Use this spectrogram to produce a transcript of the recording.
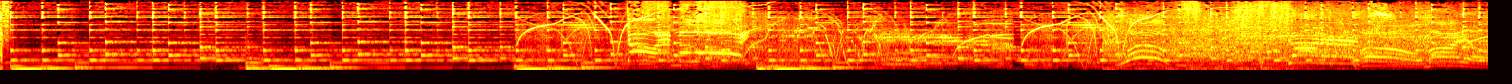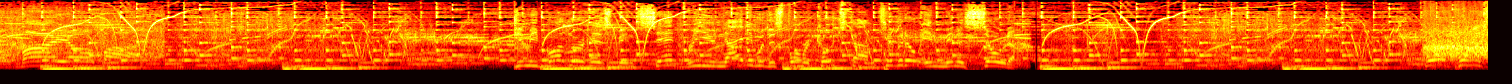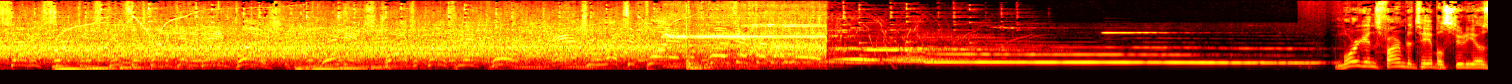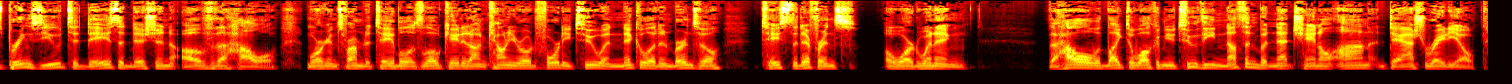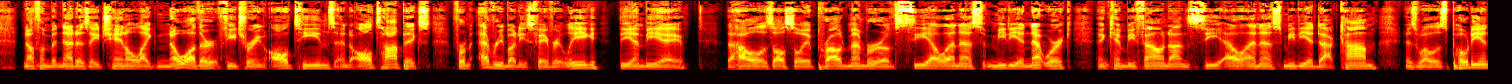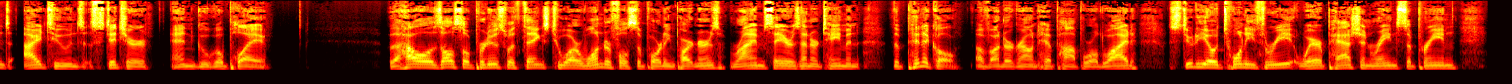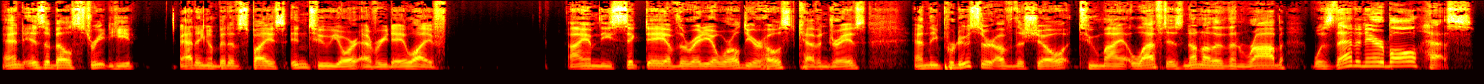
With his former coach Tom Thibodeau in Minnesota. 4.7 seconds. Gibson's got to get it in. Does. Wiggins drives across midcourt. Andrew lets it fly at the buzzer for the win. Morgan's Farm to Table Studios brings you today's edition of The Howl. Morgan's Farm to Table is located on County Road 42 in Nicollet in Burnsville. Taste the difference. Award winning. The Howl would like to welcome you to the Nothing But Net channel on Dash Radio. Nothing But Net is a channel like no other featuring all teams and all topics from everybody's favorite league, the NBA. The Howl is also a proud member of CLNS Media Network and can be found on clnsmedia.com as well as Podient, iTunes, Stitcher, and Google Play. The Howl is also produced with thanks to our wonderful supporting partners, Rhymesayers Entertainment, the pinnacle of underground hip hop worldwide, Studio 23, where passion reigns supreme, and Isabel Street Heat, adding a bit of spice into your everyday life. I am the sick day of the radio world, your host, Kevin Draves, and the producer of the show to my left is none other than Rob. Was that an airball? Hess.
